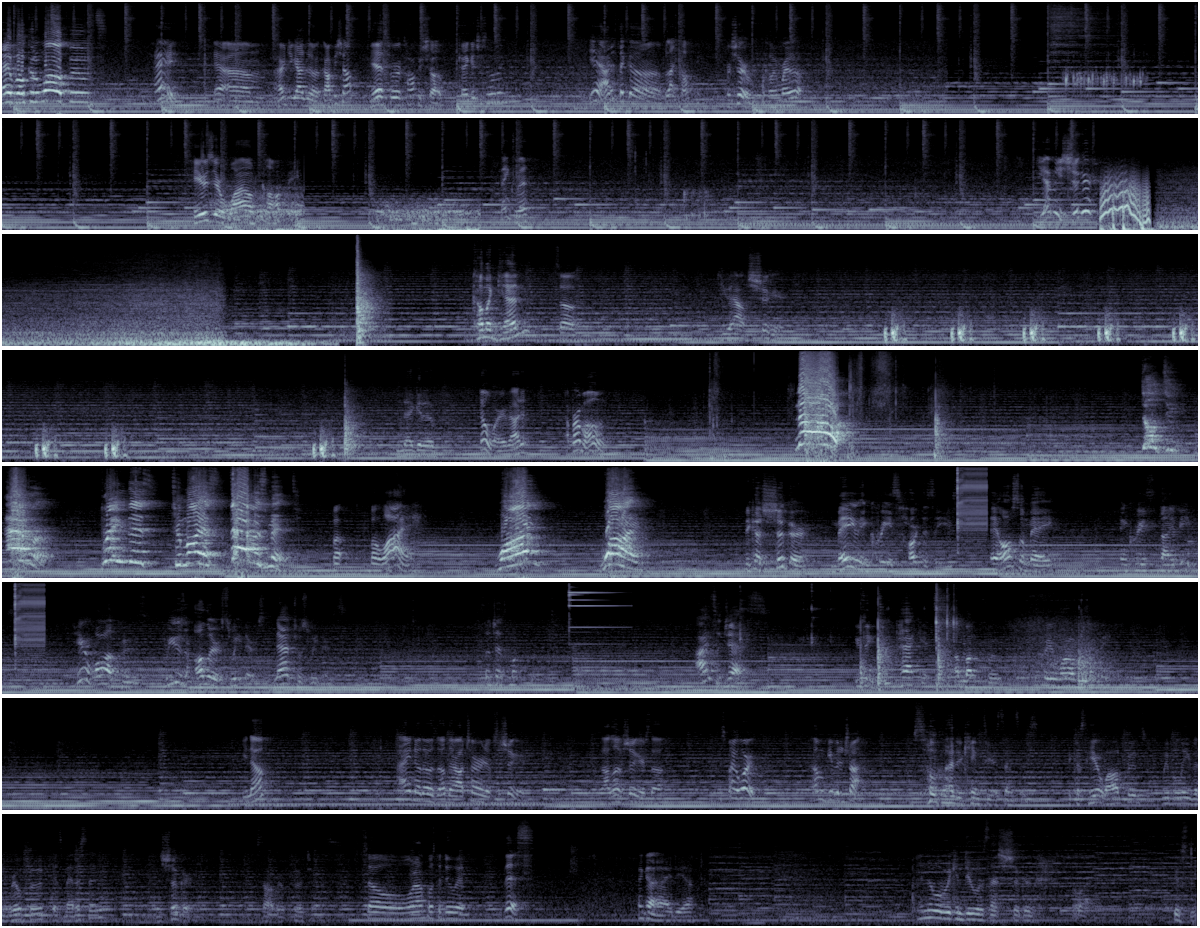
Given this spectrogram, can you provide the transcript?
Hey, welcome to Wild Foods. Hey, yeah, um, I heard you guys are a coffee shop? Yes, we're a coffee shop. Can I get you something? Yeah, I'll just take a black coffee. For sure. Coming right up. Here's your wild coffee. Thanks, man. You have any sugar? Come again? So, you have sugar? Negative. Don't worry about it. I brought my own. No! Don't you ever bring this to my establishment! But, but why? Why? Why? Because sugar may increase heart disease. It also may increase diabetes. Here at Wild Foods, we use other sweeteners, natural sweeteners, such as monk fruit. I suggest using two packets of monk fruit for your wild coffee. You know? I didn't know there was other alternatives to sugar. I love sugar, so this might work. I'm gonna give it a try. I'm so glad you came to your senses. Because here at Wild Foods, we believe in real food is medicine, and sugar is not real food to us. So what am I supposed to do with this? I got an idea. I know what we can do with that sugar. You see.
